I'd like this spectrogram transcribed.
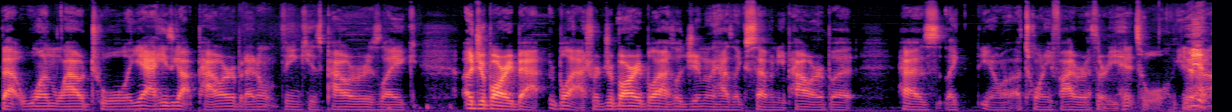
that one loud tool. Yeah, he's got power, but I don't think his power is like a Jabari Bat Blash, or Jabari Blash legitimately has like seventy power, but has like you know a twenty five or a thirty hit tool. you know? Yeah,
